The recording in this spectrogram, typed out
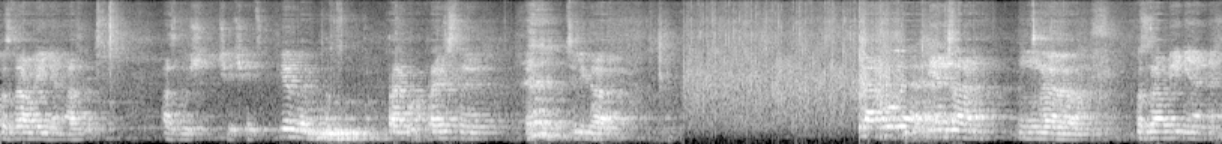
поздравления озвучить чуть-чуть. Первое – правительственная телеграмма. Второе – это э, поздравление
